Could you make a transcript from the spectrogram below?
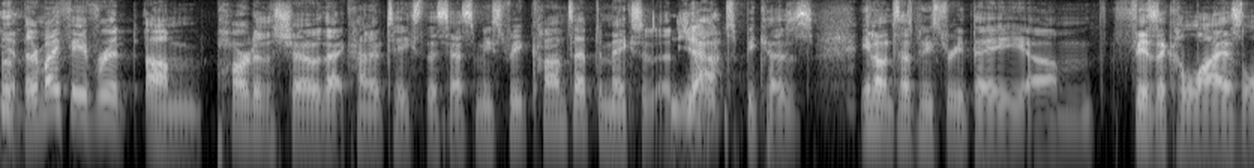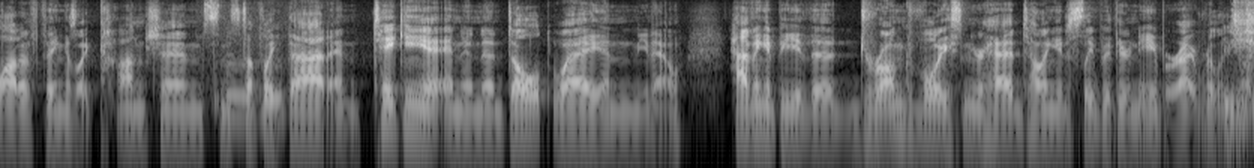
yeah, they're my favorite um, part of the show that kind of takes the Sesame Street concept and makes it adult Yeah. because, you know, in Sesame Street, they um, physicalize a lot of things like conscience and stuff like that and taking it in an adult way and, you know, having it be the drunk voice in your head telling you to sleep with your neighbor. I really love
